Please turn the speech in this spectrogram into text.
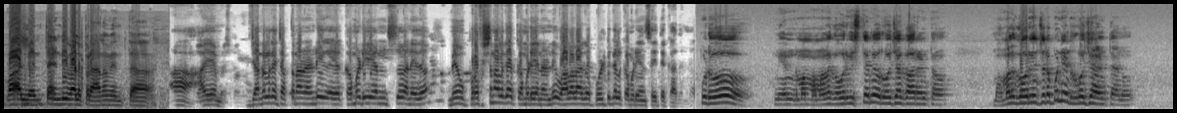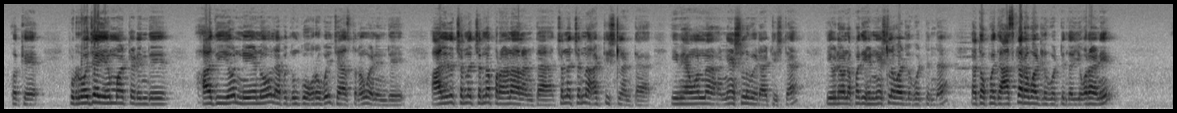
వాళ్ళు ఎంత అండి వాళ్ళ ప్రాణం ఎంత? జనరల్గా చెప్తున్నానండి కమెడియన్స్ అనేది మేము ప్రొఫెషనల్గా కమెడియన్ అండి వాళ్ళలాగా పొలిటికల్ కమెడియన్స్ అయితే కాదండి. ఇప్పుడు నేను మ- మమ్మల్ని గౌరవిస్తే మేము రోజా గారు అంటాం. మమ్మల్ని గౌరవించినప్పుడు నేను రోజా అంటాను. ఓకే? ఇప్పుడు రోజా ఏం మాట్లాడింది? ఆదియో నేనో లేకపోతే ఇంకొకరు పోయి చేస్తున్నాం అనింది. వాళ్ళేదో చిన్న చిన్న ప్రాణాలంట చిన్న చిన్న ఆర్టిస్టులు అంట ఈమె ఏమన్నా నేషనల్ వైడ్ ఆర్టిస్టా ఈవిడేమన్నా పదిహేను నేషనల్ అవార్డులు కొట్టిందా? లేకపోతే పది ఆస్కార్ అవార్డులు కొట్టిందా యువరాణి?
